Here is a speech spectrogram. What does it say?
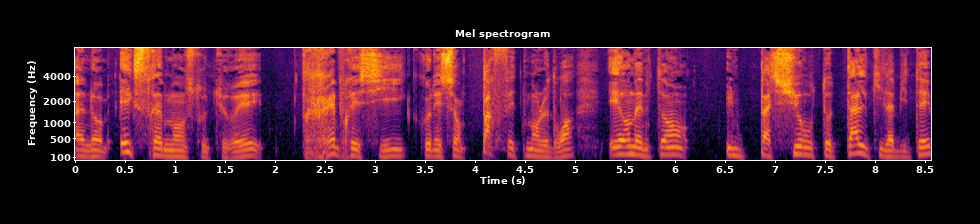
un homme extrêmement structuré, très précis, connaissant parfaitement le droit, et en même temps une passion totale qu'il habitait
